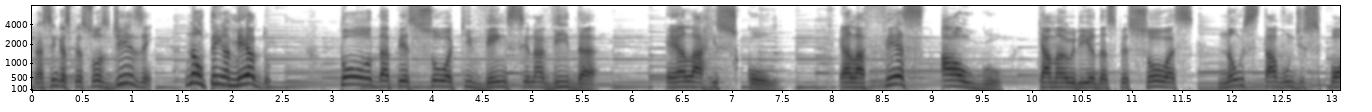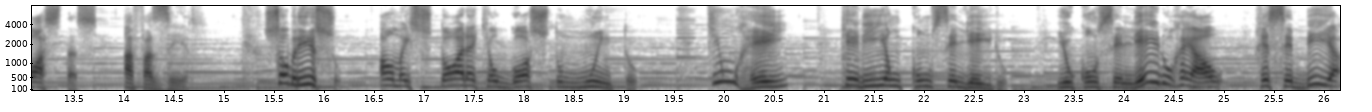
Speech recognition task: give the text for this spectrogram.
É assim que as pessoas dizem? Não tenha medo. Toda pessoa que vence na vida, ela arriscou, ela fez algo que a maioria das pessoas não estavam dispostas a fazer. Sobre isso, há uma história que eu gosto muito, que um rei queria um conselheiro e o conselheiro real recebia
